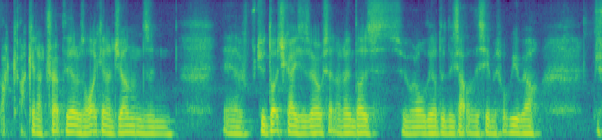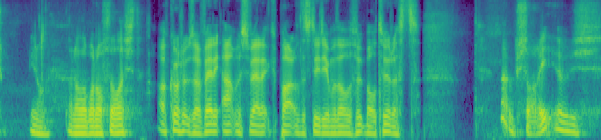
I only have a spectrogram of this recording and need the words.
a, a kind of trip there. There's a lot of kind of Germans and a few Dutch guys as well sitting around us who were all there doing exactly the same as what we were. Just you know, another one off the list. Of course, it was a very atmospheric part of the stadium with all the football tourists. That was alright. It was.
